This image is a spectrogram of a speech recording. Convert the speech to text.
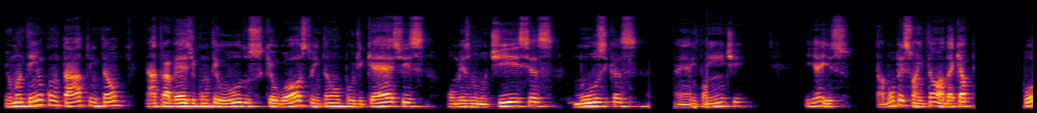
Eu mantenho contato, então, através de conteúdos que eu gosto, então, podcasts, ou mesmo notícias, músicas, é, principalmente. E é isso. Tá bom, pessoal? Então, ó, daqui a pouco,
